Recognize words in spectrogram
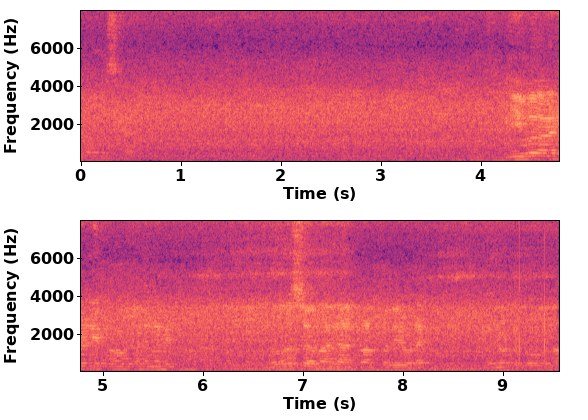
നമസ്കാരം ജീവകാരുണ്യ പ്രവർത്തനങ്ങളിൽ നൂറ് ശതമാനം ആത്മാർത്ഥതയോടെ മുന്നോട്ട് പോകുന്ന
